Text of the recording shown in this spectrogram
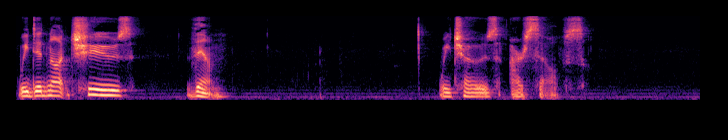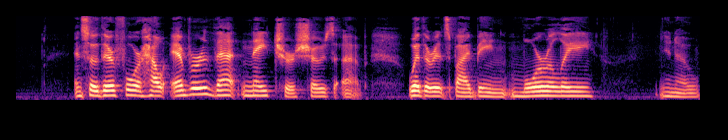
We did not choose them. We chose ourselves. And so, therefore, however that nature shows up, whether it's by being morally, you know,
